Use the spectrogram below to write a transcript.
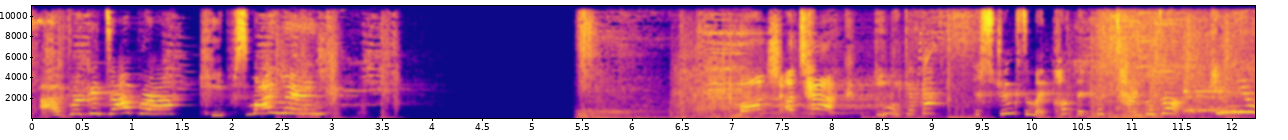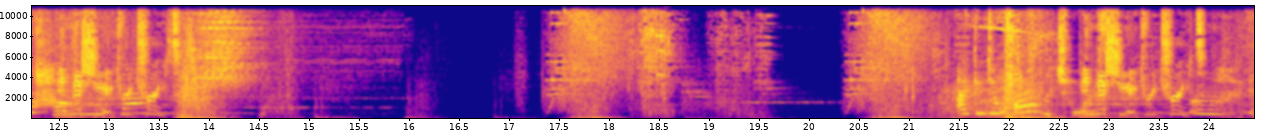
Abracadabra! Keep smiling! Launch attack! The strings of my puppet got tangled up. Can you help me Initiate that? retreat! I can do all the chores. Initiate retreat! Uh,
